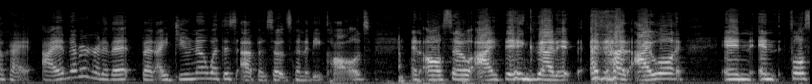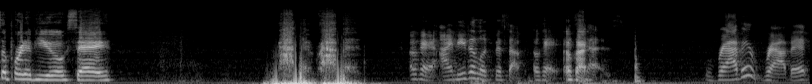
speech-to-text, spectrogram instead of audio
Okay, I have never heard of it, but I do know what this episode's going to be called, and also I think that it that I will, in in full support of you, say rabbit, rabbit. Okay, I need to look this up. Okay, it Okay. says Rabbit Rabbit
